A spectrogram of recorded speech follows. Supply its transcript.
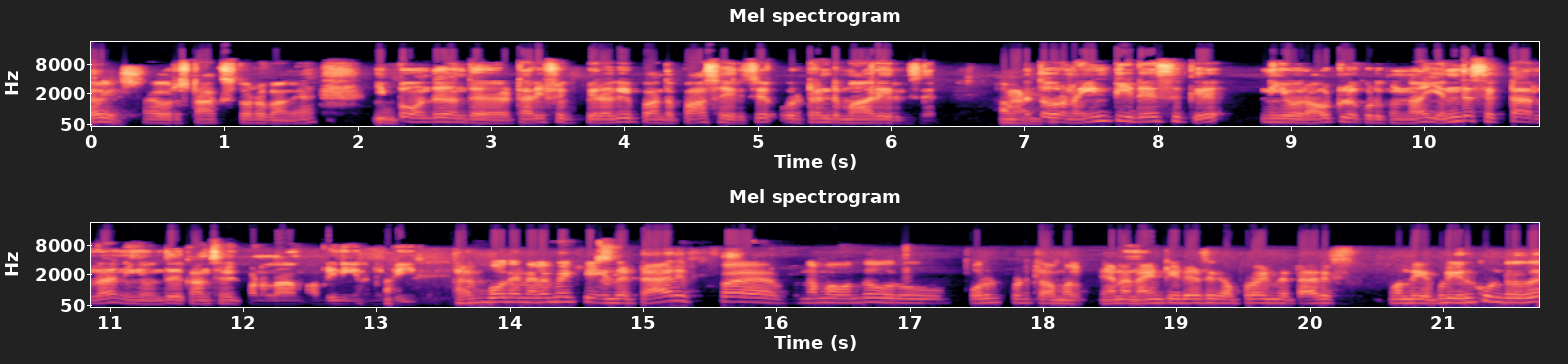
Oh. ஒரு ஸ்டாக்ஸ் தொடர்பாங்க. இப்போ வந்து அந்த டரிஃபுக்கு பிறகு இப்போ அந்த பாஸ் ஆயிருச்சு ஒரு ட்ரெண்ட் மாறி இருக்கு சார். அடுத்த ஒரு 90 டேஸுக்கு நீங்க ஒரு அவுட்லுக் கொடுக்கணும்னா எந்த செக்டார்ல நீங்க வந்து கான்சன்ட்ரேட் பண்ணலாம் அப்படின்னு நீங்க நினைப்பீங்க? தற்போதைய நிலைமைக்கு இந்த டேரிஃப் நம்ம வந்து ஒரு பொருட்படுத்தாமல் ஏன்னா 90 டேஸுக்கு அப்புறம் இந்த டேரிஃப் வந்து எப்படி இருக்குன்றது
